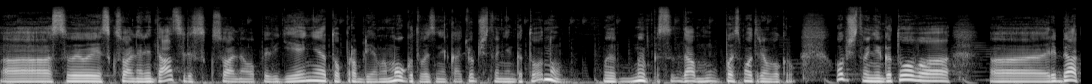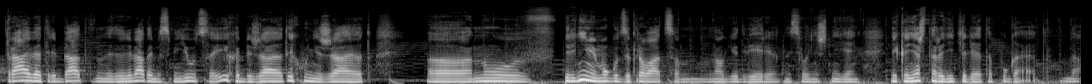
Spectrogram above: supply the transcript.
э, своей сексуальной ориентации или сексуального поведения, то проблемы могут возникать. Общество не готово, ну, мы, мы да, мы посмотрим вокруг. Общество не готово, э, ребят травят, ребят, ребятами смеются, их обижают, их унижают. Э, ну, перед ними могут закрываться многие двери на сегодняшний день. И, конечно, родители это пугают. Да.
